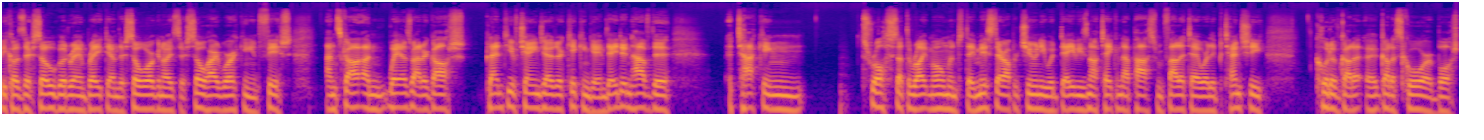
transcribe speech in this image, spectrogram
because they're so good around breakdown, they're so organized, they're so hardworking and fit. And Scott and Wales rather got plenty of change out of their kicking game. They didn't have the attacking thrust at the right moment. They missed their opportunity with Davies not taking that pass from Faletau, where they potentially could have got a uh, got a score, but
